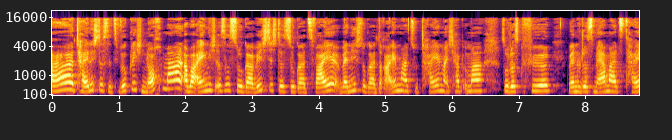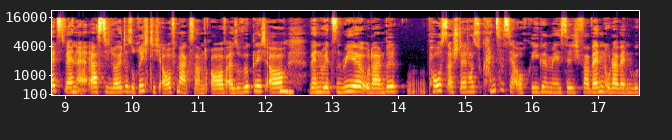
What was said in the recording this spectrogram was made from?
ah, teile ich das jetzt wirklich nochmal? Aber eigentlich ist es sogar wichtig, das sogar zwei, wenn nicht sogar dreimal zu teilen, weil ich habe immer so das Gefühl, wenn du das mehrmals teilst, werden erst die Leute so richtig aufmerksam drauf. Also wirklich auch, mhm. wenn du jetzt ein Reel oder ein Bild Post erstellt hast, du kannst es ja auch regelmäßig verwenden oder wenn du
